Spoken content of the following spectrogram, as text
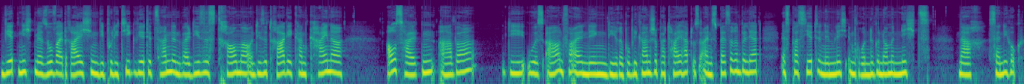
wird nicht mehr so weit reichen. Die Politik wird jetzt handeln, weil dieses Trauma und diese Tragik kann keiner aushalten. Aber die USA und vor allen Dingen die Republikanische Partei hat uns eines Besseren belehrt. Es passierte nämlich im Grunde genommen nichts nach Sandy Hook.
